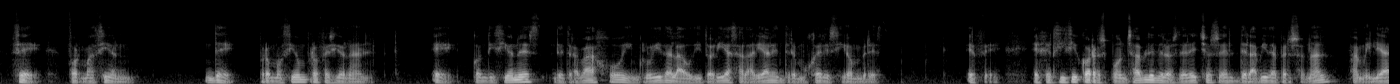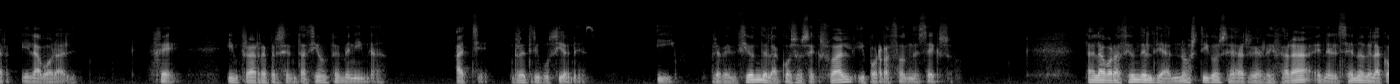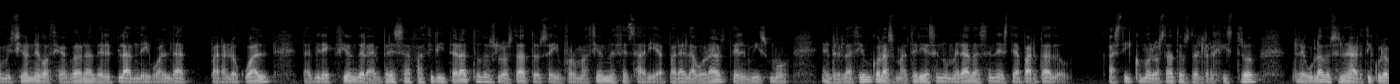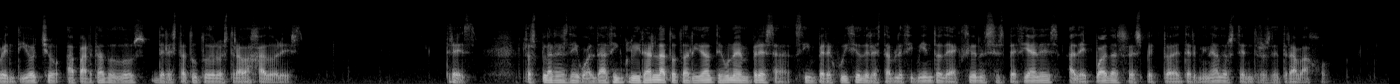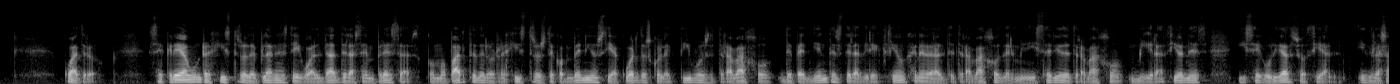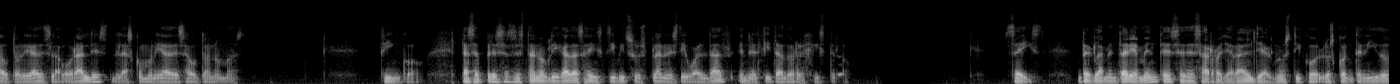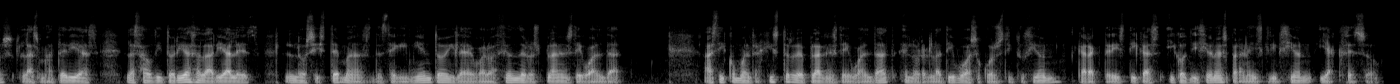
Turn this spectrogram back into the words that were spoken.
C. Formación. D. Promoción profesional. E. Condiciones de trabajo, incluida la auditoría salarial entre mujeres y hombres. F. Ejercicio corresponsable de los derechos de la vida personal, familiar y laboral. G. Infrarrepresentación femenina. H. Retribuciones. I. Prevención del acoso sexual y por razón de sexo. La elaboración del diagnóstico se realizará en el seno de la Comisión Negociadora del Plan de Igualdad, para lo cual la dirección de la empresa facilitará todos los datos e información necesaria para elaborar del mismo en relación con las materias enumeradas en este apartado, así como los datos del registro regulados en el artículo 28, apartado 2 del Estatuto de los Trabajadores. 3. Los planes de igualdad incluirán la totalidad de una empresa, sin perjuicio del establecimiento de acciones especiales adecuadas respecto a determinados centros de trabajo. 4. Se crea un registro de planes de igualdad de las empresas como parte de los registros de convenios y acuerdos colectivos de trabajo dependientes de la Dirección General de Trabajo del Ministerio de Trabajo, Migraciones y Seguridad Social y de las autoridades laborales de las comunidades autónomas. 5. Las empresas están obligadas a inscribir sus planes de igualdad en el citado registro. 6. Reglamentariamente se desarrollará el diagnóstico, los contenidos, las materias, las auditorías salariales, los sistemas de seguimiento y la evaluación de los planes de igualdad, así como el registro de planes de igualdad en lo relativo a su constitución, características y condiciones para la inscripción y acceso.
